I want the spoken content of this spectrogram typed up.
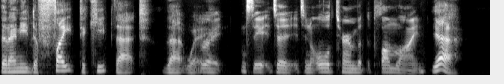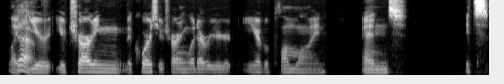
Then I need to fight to keep that that way. Right. It's the, it's a it's an old term, but the plumb line. Yeah. Like Yeah. you're you're charting the course, you're charting whatever you're you have a plumb line, and it's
